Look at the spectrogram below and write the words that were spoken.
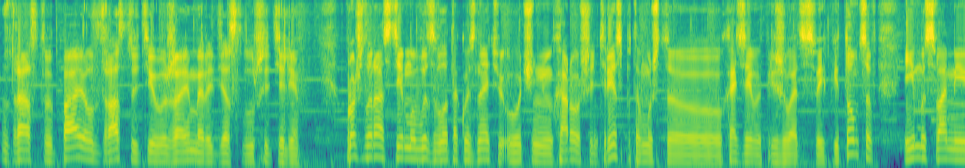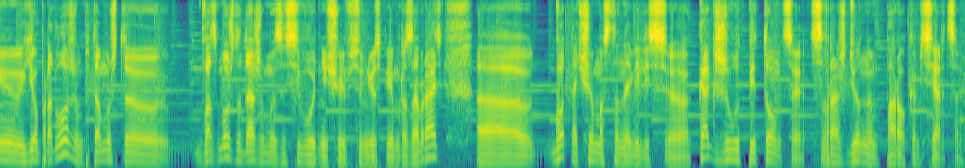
Здравствуй, Павел. Здравствуйте, уважаемые радиослушатели. В прошлый раз тема вызвала такой, знаете, очень хороший интерес, потому что хозяева переживают за своих питомцев, и мы с вами ее продолжим, потому что, возможно, даже мы за сегодня еще и все не успеем разобрать. Э, Вот на чем остановились. Э, Как живут питомцы с врожденным пороком сердца?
